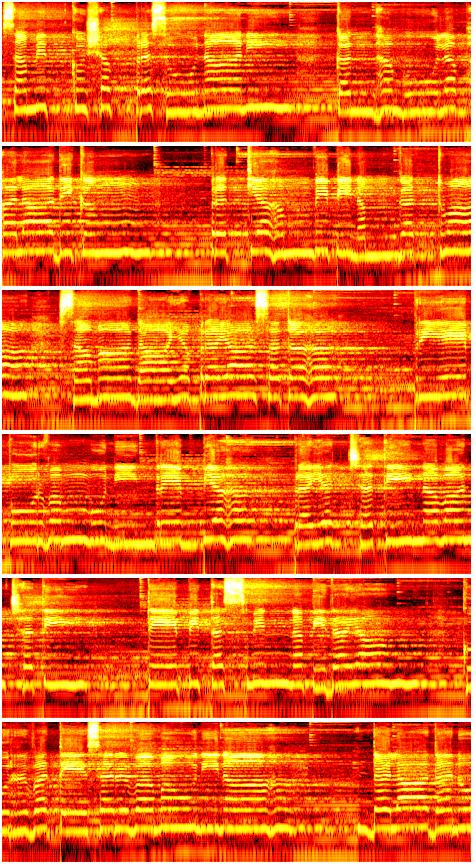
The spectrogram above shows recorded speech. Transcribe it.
समित्कुशप्रसूनानि कन्धमूलफलादिकम् प्रत्यहं विपिनं गत्वा समादाय प्रयासतः। प्रिये पूर्वं मुनीन्द्रेभ्यः प्रयच्छति न वाञ्छति। तेऽपि तस्मिन्नपि दयां कुर्वते सर्वमौनिनाः। दलादनो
